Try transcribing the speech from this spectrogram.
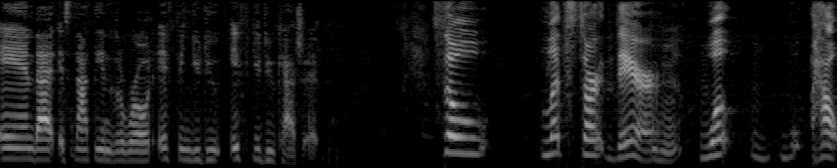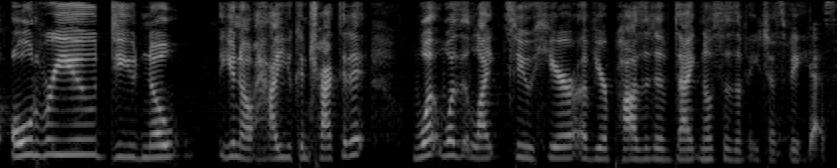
and that it's not the end of the world if and you do if you do catch it. So let's start there. What, wh- how old were you? Do you know, you know, how you contracted it? What was it like to hear of your positive diagnosis of HSV? Yes.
